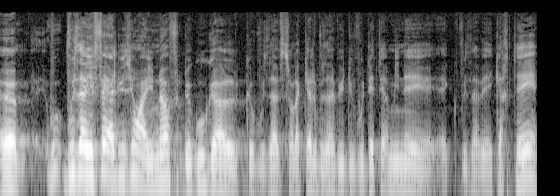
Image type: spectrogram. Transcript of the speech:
Euh, vous, avez fait allusion à une offre de Google que sur laquelle vous avez dû vous déterminer et que vous avez écartée.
